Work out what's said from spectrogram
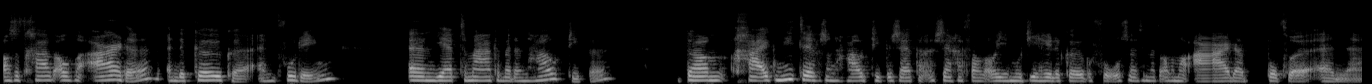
als het gaat over aarde en de keuken en voeding, en je hebt te maken met een houttype, dan ga ik niet tegen zo'n houttype zetten, zeggen van, oh je moet die hele keuken vol zetten met allemaal aardepotten en, uh,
